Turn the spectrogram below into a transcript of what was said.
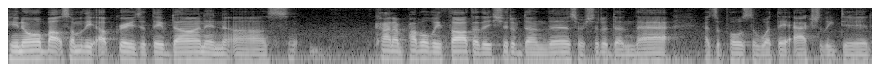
you know, about some of the upgrades that they've done and uh, kind of probably thought that they should have done this or should have done that as opposed to what they actually did.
